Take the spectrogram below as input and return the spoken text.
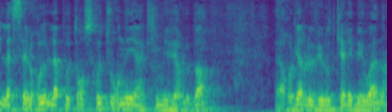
La, selle, re- la potence retournée et inclinée vers le bas. Euh, regarde le vélo de Caleb Ewan, Ouais.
